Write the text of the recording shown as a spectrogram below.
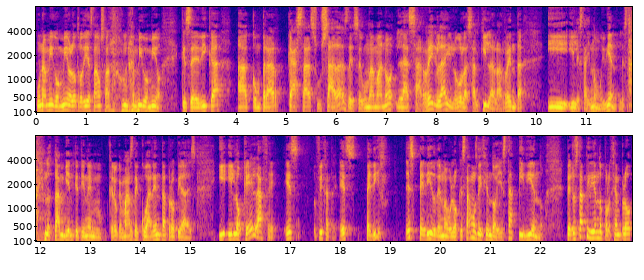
un amigo mío, el otro día estábamos hablando con un amigo mío que se dedica a comprar casas usadas de segunda mano, las arregla y luego las alquila, las renta. Y, le está yendo muy bien, le está yendo tan bien que tiene creo que más de 40 propiedades. Y, lo que él hace es, fíjate, es pedir, es pedir de nuevo lo que estamos diciendo hoy, está pidiendo. Pero está pidiendo, por ejemplo,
